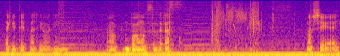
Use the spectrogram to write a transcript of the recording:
Hasta que te parió, Link. Ah, un poco más atrás. No llegué ahí.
